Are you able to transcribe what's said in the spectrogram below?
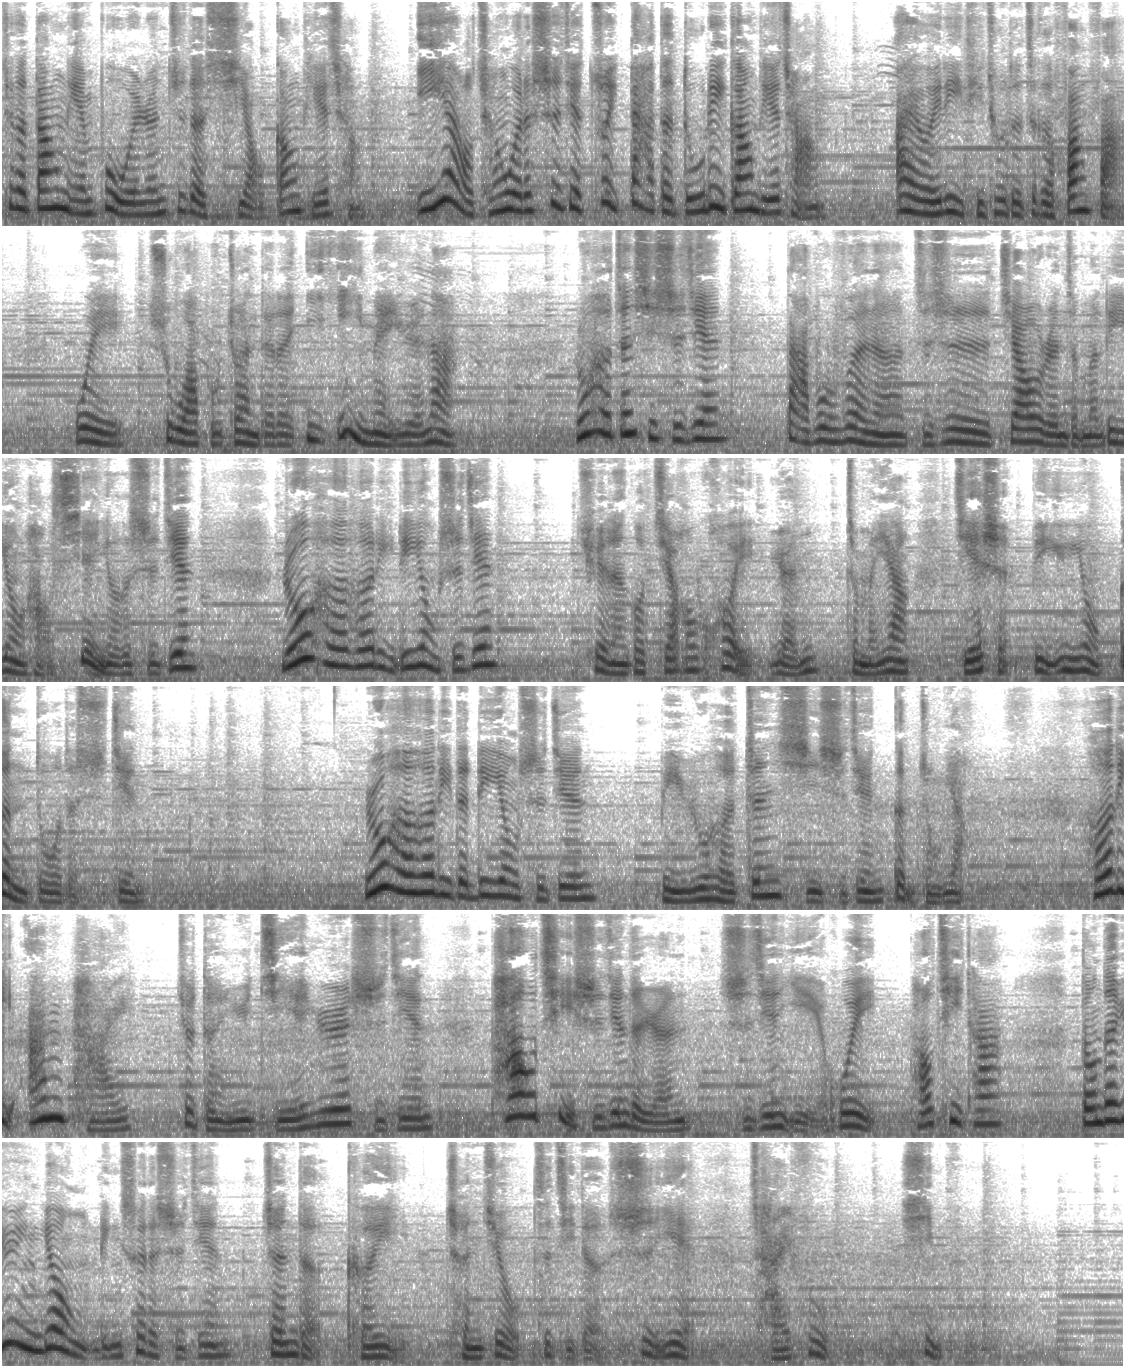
这个当年不为人知的小钢铁厂，一跃成为了世界最大的独立钢铁厂。艾维利提出的这个方法，为舒瓦普赚得了一亿美元啊！如何珍惜时间？大部分呢，只是教人怎么利用好现有的时间，如何合理利用时间。却能够教会人怎么样节省并运用更多的时间。如何合理的利用时间，比如何珍惜时间更重要。合理安排就等于节约时间。抛弃时间的人，时间也会抛弃他。懂得运用零碎的时间，真的可以成就自己的事业、财富、幸福。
